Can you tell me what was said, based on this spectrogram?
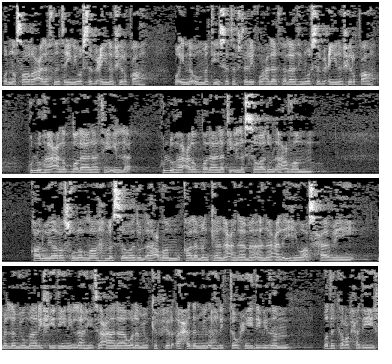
والنصارى على اثنتين وسبعين فرقة وإن أمتي ستفترق على ثلاث وسبعين فرقة. كلها على الضلالة إلا كلها على الضلالة إلا السواد الأعظم. قالوا يا رسول الله ما السواد الأعظم؟ قال من كان على ما أنا عليه وأصحابي. من لم يمار في دين الله تعالى ولم يكفر أحدا من أهل التوحيد بذنب وذكر الحديث.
